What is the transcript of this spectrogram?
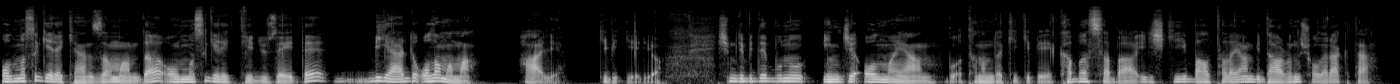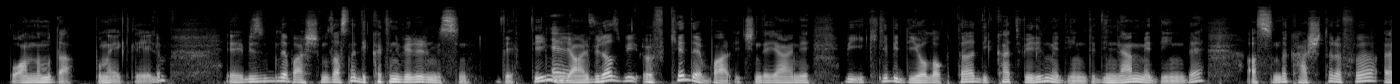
olması gereken zamanda olması gerektiği düzeyde bir yerde olamama hali gibi geliyor. Şimdi bir de bunu ince olmayan bu tanımdaki gibi kaba saba ilişkiyi baltalayan bir davranış olarak da bu anlamı da buna ekleyelim. Ee, bizim de başlığımız aslında dikkatini verir misin? De, değil mi? Evet. Yani biraz bir öfke de var içinde. Yani bir ikili bir diyalogda dikkat verilmediğinde, dinlenmediğinde aslında karşı tarafı e,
